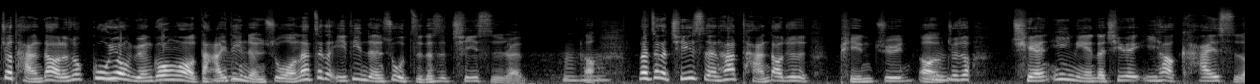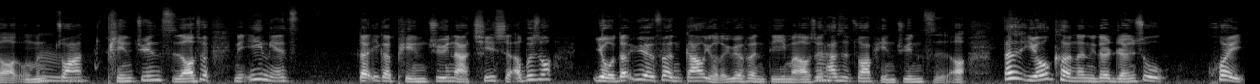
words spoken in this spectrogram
就谈到了说，雇佣员工哦，达一定人数哦，那这个一定人数指的是七十人。哦，那这个七十人他谈到就是平均哦，就是说前一年的七月一号开始哦，我们抓平均值哦，所以你一年的一个平均啊，七十，而不是说有的月份高，有的月份低嘛哦，所以他是抓平均值哦，但是有可能你的人数会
